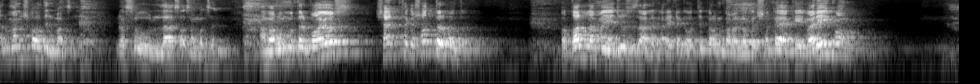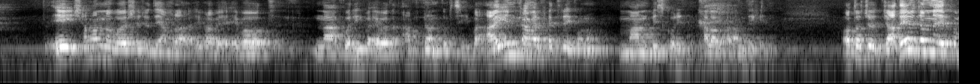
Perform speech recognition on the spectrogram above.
আর মানুষ কতদিন বাঁচে? রসুল্লাহ আসলাম বলছেন, আমার উন্মতের বয়স ষাট থেকে সত্তর পর্যন্ত। কল্লা মাইয়া জুস জালে আর এটাকে অতিক্রম করার লোকের সংখ্যা একেবারেই কম। এই সামান্য বয়সে যদি আমরা এভাবে এবাদত না করি বা এবাদত আপডাউন করছি বা আই ইনকামের ক্ষেত্রে কোনো মান বিষ করি না, হালাল হারাম দেখি না। অথচ যাদের জন্য এরকম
